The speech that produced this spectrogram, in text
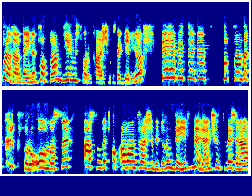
Buradan da yine toplam 20 soru karşımıza geliyor. DHBT'de toplamda 40 soru olması aslında çok avantajlı bir durum değil. Neden? Çünkü mesela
